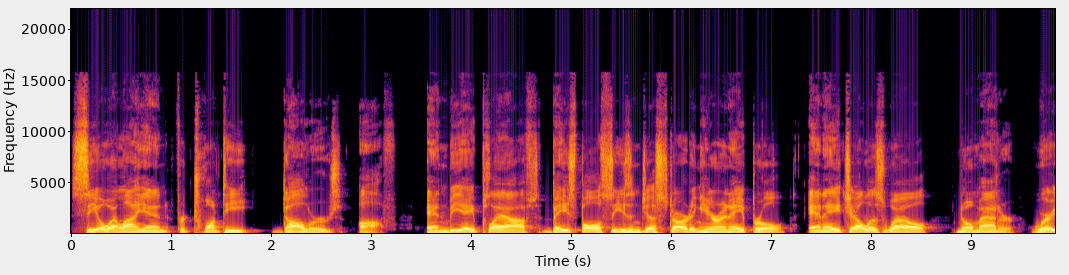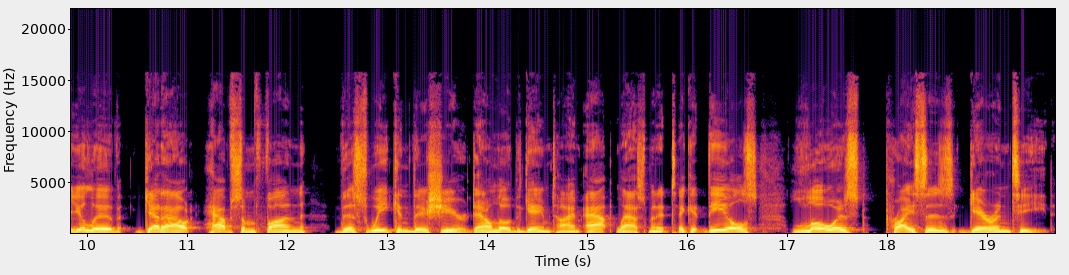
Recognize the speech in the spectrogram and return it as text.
C O L I N, for $20 off. NBA playoffs, baseball season just starting here in April, NHL as well. No matter where you live, get out, have some fun this week and this year. Download the Game Time app, last minute ticket deals, lowest prices guaranteed.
